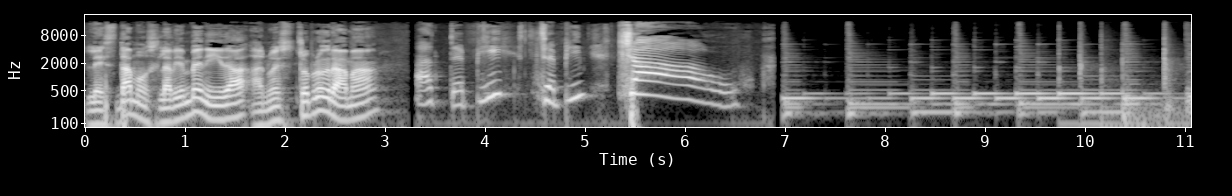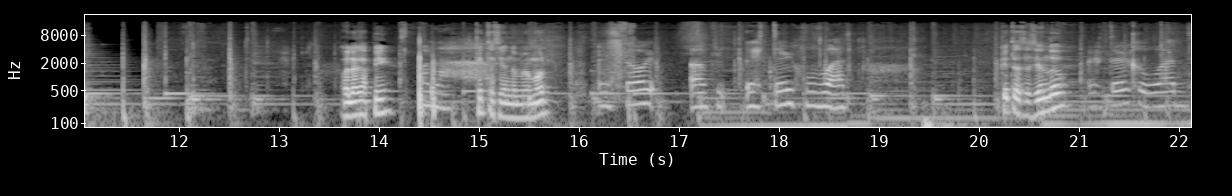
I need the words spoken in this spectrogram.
Les damos la bienvenida a nuestro programa. A Tepi, Tepi, chao. Hola Gaspi, Hola, ¿qué estás haciendo mi amor? estoy, estoy jugando, ¿Qué estás haciendo? estoy jugando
